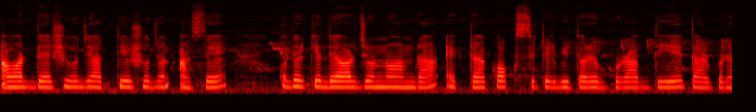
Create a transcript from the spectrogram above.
আমার দেশেও যে আত্মীয় স্বজন আছে ওদেরকে দেওয়ার জন্য আমরা একটা ককসেটের ভিতরে বরাব দিয়ে তারপরে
